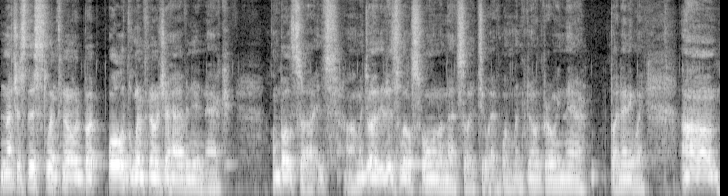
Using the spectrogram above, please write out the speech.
not just this lymph node, but all of the lymph nodes you have in your neck on both sides. Um, I do, it is a little swollen on that side too. I have one lymph node growing there. But anyway, um,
